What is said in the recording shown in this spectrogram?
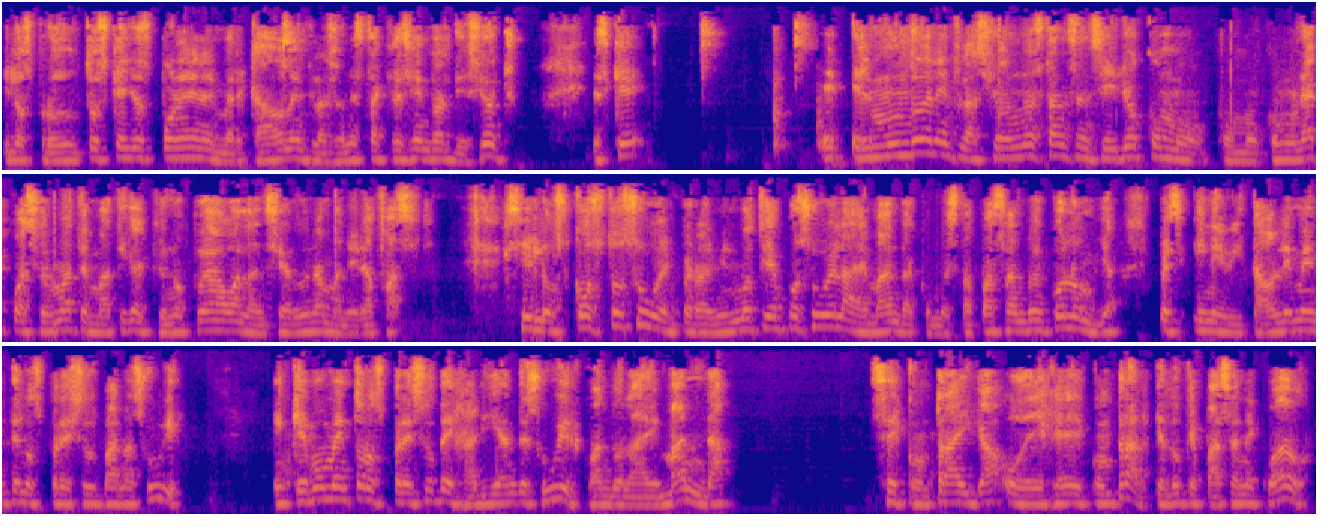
y los productos que ellos ponen en el mercado, la inflación está creciendo al 18%. Es que el mundo de la inflación no es tan sencillo como, como, como una ecuación matemática que uno pueda balancear de una manera fácil. Si los costos suben, pero al mismo tiempo sube la demanda, como está pasando en Colombia, pues inevitablemente los precios van a subir. ¿En qué momento los precios dejarían de subir? Cuando la demanda se contraiga o deje de comprar, que es lo que pasa en Ecuador.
